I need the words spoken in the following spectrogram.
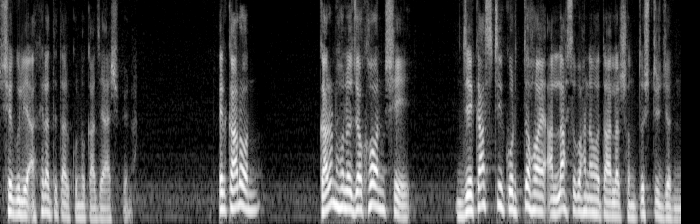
সেগুলি আখেরাতে তার কোনো কাজে আসবে না। এর কারণ কারণ হলো যখন সে যে কাজটি করতে হয় আল্লাহ সুবাহ তাল্লাহর সন্তুষ্টির জন্য,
